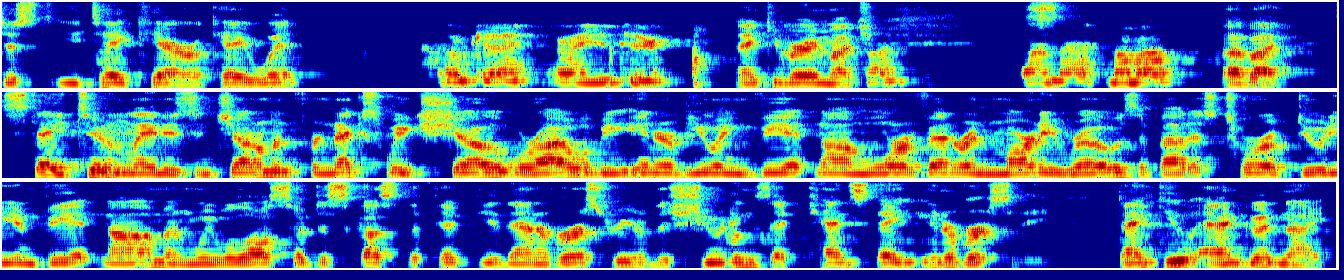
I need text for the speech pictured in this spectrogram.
just you take care. Okay, Whit. Okay. All right. You too. Thank you very much. Bye. Bye bye. Bye bye. Stay tuned, ladies and gentlemen, for next week's show, where I will be interviewing Vietnam War veteran Marty Rose about his tour of duty in Vietnam, and we will also discuss the 50th anniversary of the shootings at Kent State University. Thank you and good night.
